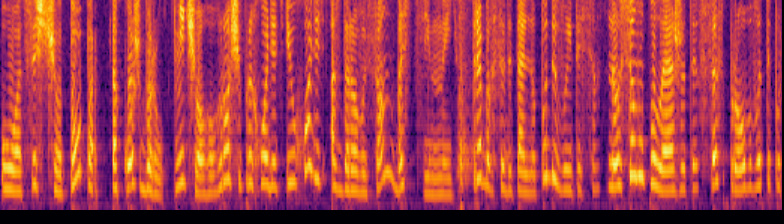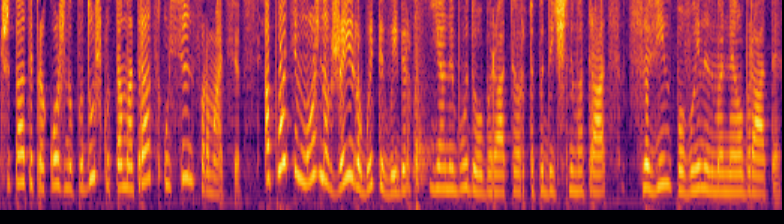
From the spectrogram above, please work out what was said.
О, це що, топор? Також беру. Нічого, гроші приходять і уходять, а здоровий сон безцінний. Треба все детально подивитися, на усьому полежати, все спробувати, почитати про кожну подушку та матрац усю інформацію. А потім можна вже й робити вибір. Я не буду обирати ортопедичний матрац. Це він повинен мене обрати.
